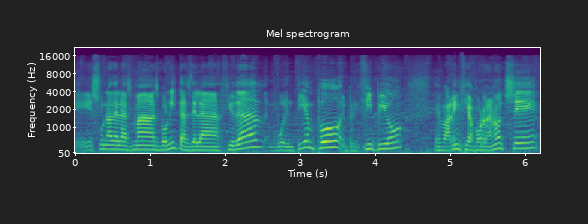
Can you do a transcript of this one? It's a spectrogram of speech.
es una de las más bonitas de la ciudad, buen tiempo, en principio, Valencia por la noche, eh,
